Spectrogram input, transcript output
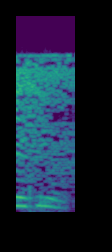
over here.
